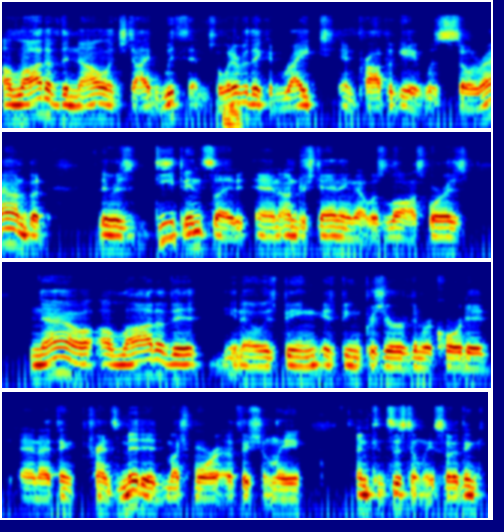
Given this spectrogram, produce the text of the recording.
a lot of the knowledge died with them. So whatever they could write and propagate was still around, but there was deep insight and understanding that was lost. Whereas now a lot of it, you know, is being is being preserved and recorded, and I think transmitted much more efficiently and consistently. So I think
